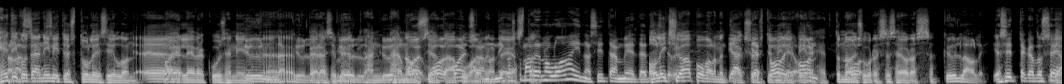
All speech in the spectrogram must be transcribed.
Heti kun tämä nimitys tuli silloin Öö, Bayer Leverkusenin kyllä, kyllä, peräsimeen, kyllä, hän, kyllä. hän Voin- sieltä voin sanoa, niin, koska mä olen ollut aina sitä mieltä. Että Oliko jo apuvalmentajaksi Ja- ja- ryhtyminen on- on- virhe noin on- suuressa seurassa? Kyllä oli. Ja sitten kato se,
